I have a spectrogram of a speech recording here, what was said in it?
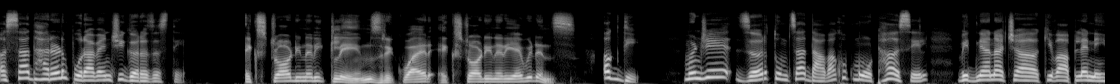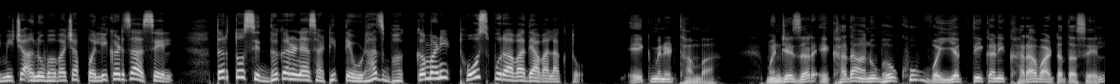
असाधारण पुराव्यांची गरज असते. Extraordinary claims require extraordinary evidence अगदी. म्हणजे जर तुमचा दावा खूप मोठा असेल विज्ञानाच्या किंवा आपल्या नेहमीच्या अनुभवाच्या पलीकडचा असेल तर तो सिद्ध करण्यासाठी तेवढाच भक्कम आणि ठोस पुरावा द्यावा लागतो. एक मिनिट थांबा. म्हणजे जर एखादा अनुभव खूप वैयक्तिक आणि खरा वाटत असेल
